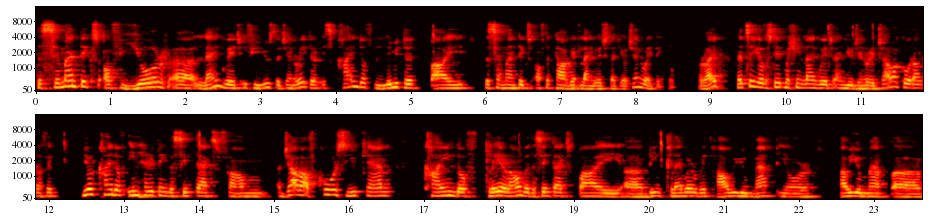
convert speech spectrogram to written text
the semantics of your uh, language, if you use the generator, is kind of limited by the semantics of the target language that you're generating to. Right? Let's say you have a state machine language and you generate Java code out of it. You're kind of inheriting the syntax from Java. Of course, you can kind of play around with the syntax by uh, being clever with how you map your how you map uh,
